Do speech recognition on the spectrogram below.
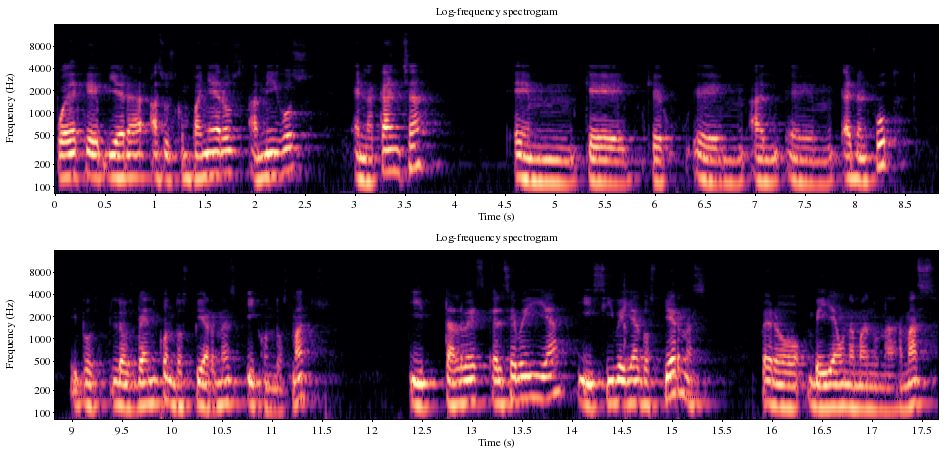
puede que viera a sus compañeros, amigos en la cancha, eh, que, que eh, en el foot, y pues los ven con dos piernas y con dos manos. Y tal vez él se veía y sí veía dos piernas, pero veía una mano nada más.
